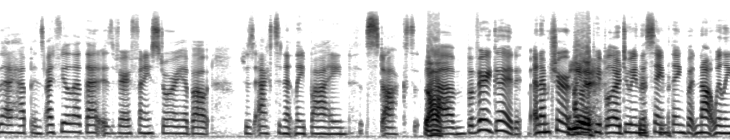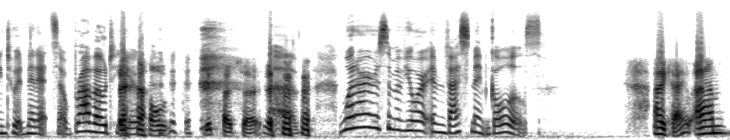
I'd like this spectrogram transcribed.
that happens. I feel that that is a very funny story about just accidentally buying stocks, oh. um, but very good. And I'm sure yeah. other people are doing the same thing, but not willing to admit it. So bravo to you. oh, let's hope so. um, what are some of your investment goals? Okay, um,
